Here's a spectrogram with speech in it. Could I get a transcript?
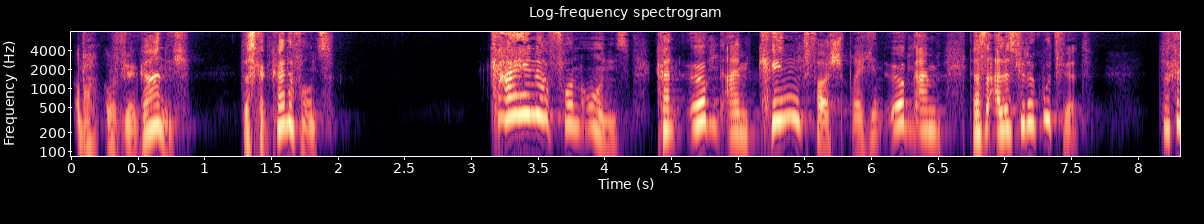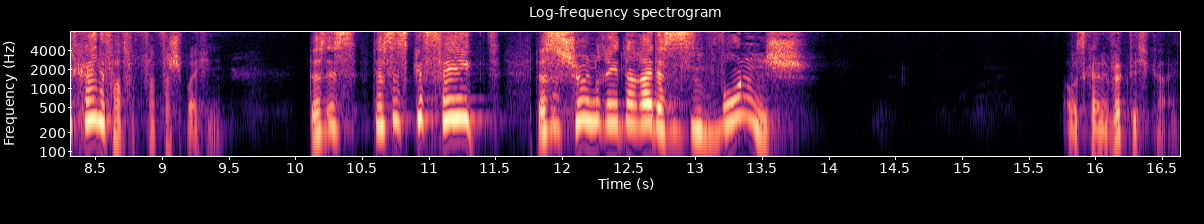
aber, aber wir gar nicht. Das kann keiner von uns. Keiner von uns kann irgendeinem Kind versprechen, irgendeinem, dass alles wieder gut wird. Das kann keiner versprechen. Das ist, das ist gefaked. Das ist Schönrednerei. Das ist ein Wunsch. Aber es ist keine Wirklichkeit.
